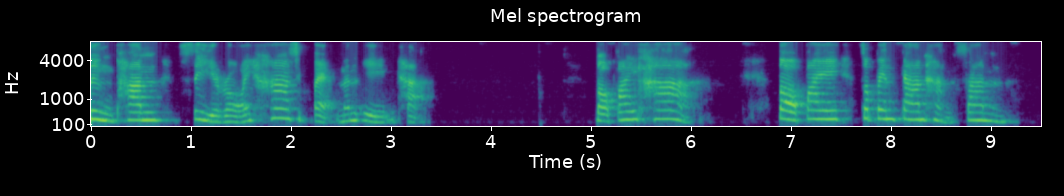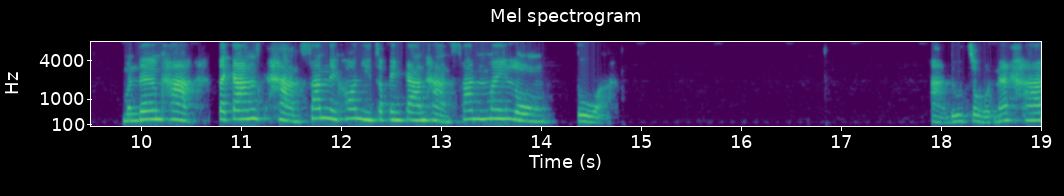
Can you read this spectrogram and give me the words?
1,458 นั่นเองค่ะ ต่อไปค่ะ ต่อไปจะเป็นการหารสั้น เหมือนเดิมค่ะ แต่การหารสั้นในข้อนี้จะเป็นการหารสั้นไม่ลงตัว อ่าดูโจทย์นะคะ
